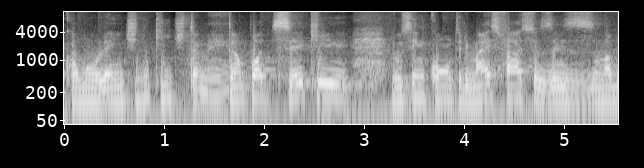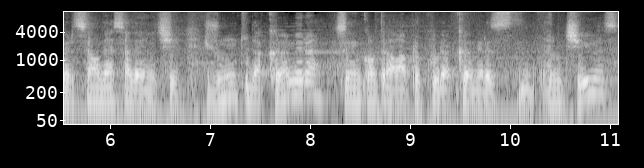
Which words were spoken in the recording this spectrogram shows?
como lente do kit também. Então pode ser que você encontre mais fácil às vezes uma versão dessa lente junto da câmera, você encontra lá, procura câmeras antigas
